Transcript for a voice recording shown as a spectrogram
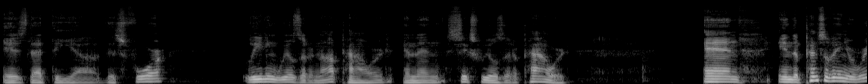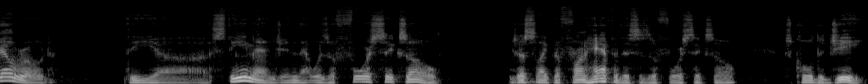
is that the uh, there's four leading wheels that are not powered, and then six wheels that are powered. And in the Pennsylvania Railroad, the uh, steam engine that was a 460, just like the front half of this is a 460, was called a G.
